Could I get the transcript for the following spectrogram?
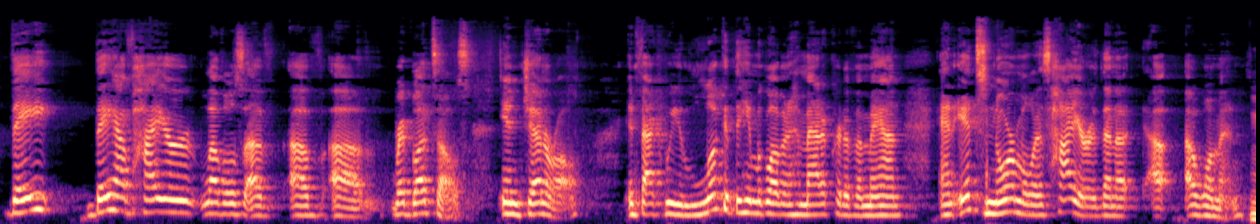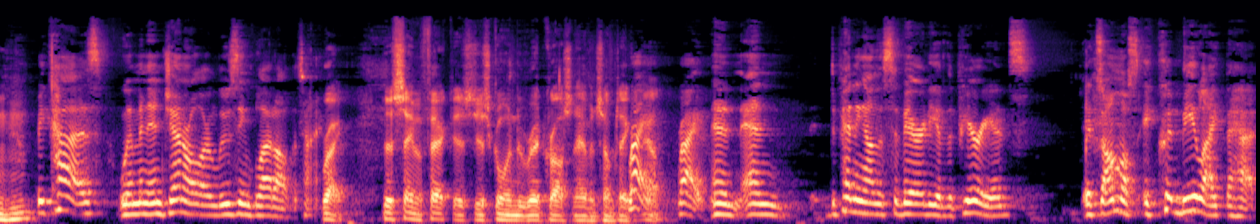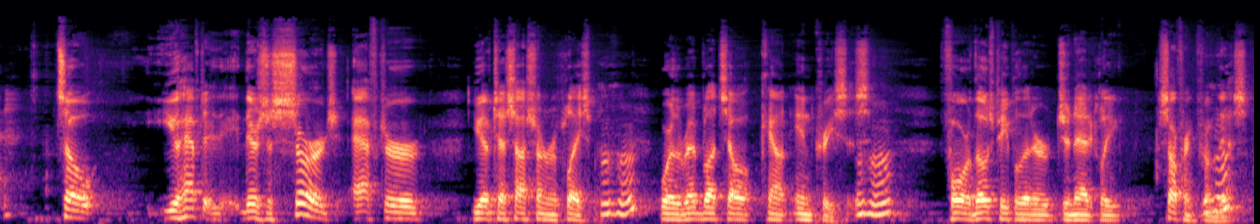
they they have higher levels of of um, red blood cells in general. In fact, we look at the hemoglobin and hematocrit of a man, and its normal is higher than a, a, a woman because women in general are losing blood all the time. Right. The same effect as just going to Red Cross and having some taken Right, out. right. And and depending on the severity of the periods, it's almost it could be like that. So you have to. There's a surge after you have testosterone replacement, Mm-hmm. where the red blood cell count increases for those people that are genetically suffering from Mm-hmm. this.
